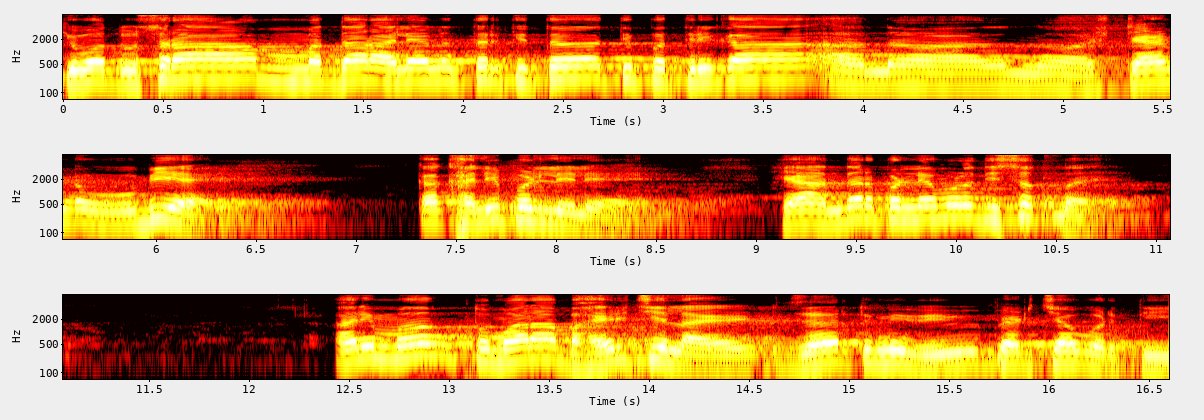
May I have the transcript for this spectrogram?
किंवा दुसरा मतदार आल्यानंतर तिथं ती पत्रिका न- न- स्टँड उभी आहे का खाली पडलेली आहे हे अंधार पडल्यामुळं दिसत नाही. आणि मग तुम्हाला बाहेरची लाइट जर तुम्ही व्ही व्ही पॅटच्या वरती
